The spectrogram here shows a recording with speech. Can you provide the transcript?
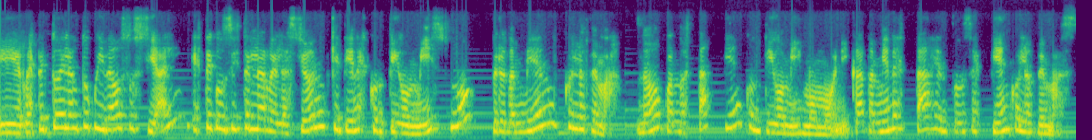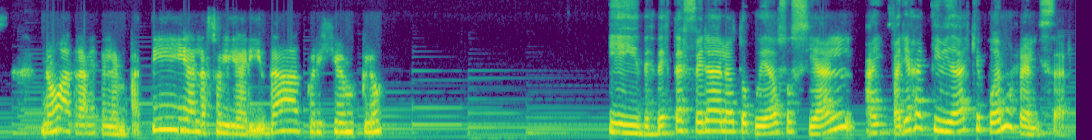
Eh, respecto del autocuidado social, este consiste en la relación que tienes contigo mismo, pero también con los demás, ¿no? Cuando estás bien contigo mismo, Mónica, también estás entonces bien con los demás, ¿no? A través de la empatía, la solidaridad, por ejemplo. Y desde esta esfera del autocuidado social hay varias actividades que podemos realizar.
